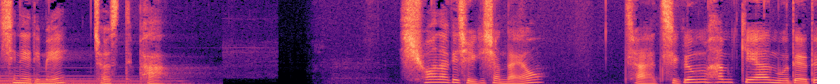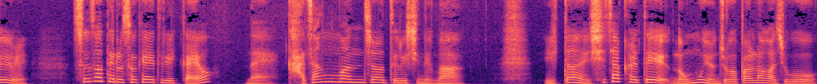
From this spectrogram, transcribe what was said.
신혜림의 Just 시원하게 즐기셨나요? 자, 지금 함께한 무대들 순서대로 소개해 드릴까요? 네, 가장 먼저 들으신 음악. 일단 시작할 때 너무 연주가 빨라가지고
